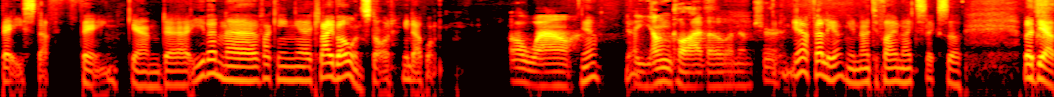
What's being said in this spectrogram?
based, I think. And uh, even uh, fucking uh, Clive Owen starred in that one. Oh wow. Yeah, yeah. A young Clive Owen, I'm sure. yeah, fairly young in 95, 96. So, but yeah,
